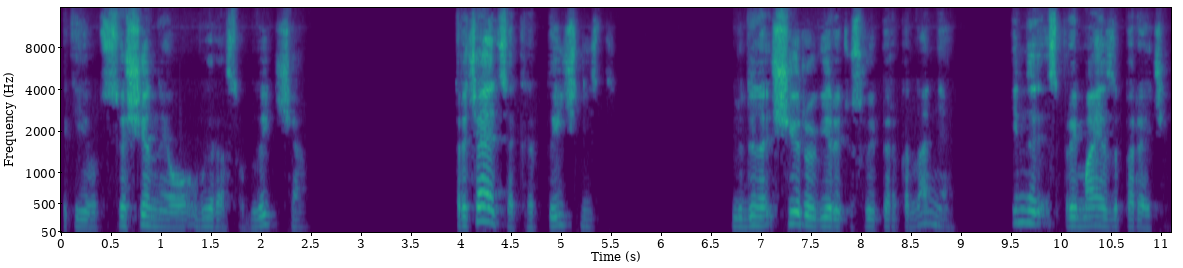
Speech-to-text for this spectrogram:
такий от священний вираз обличчя, втрачається критичність, людина щиро вірить у свої переконання і не сприймає заперечень.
